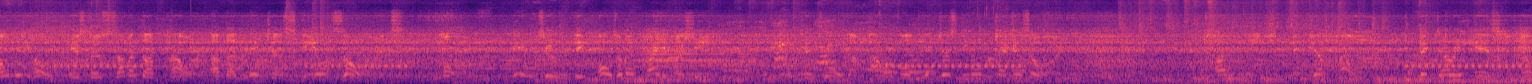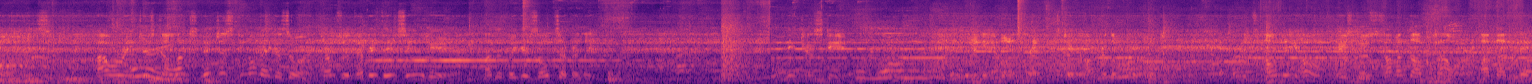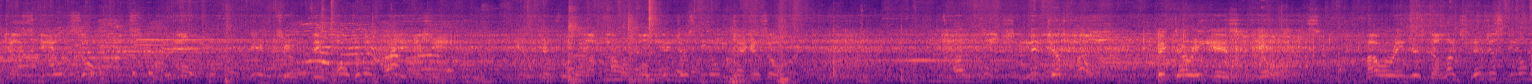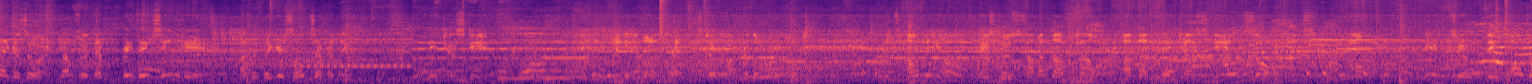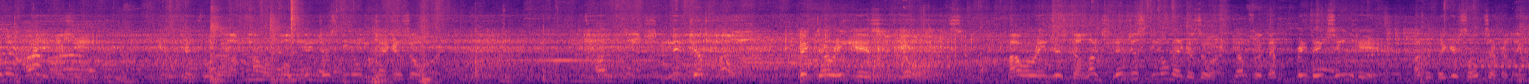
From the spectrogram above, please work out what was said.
only hope is to summon the power of the Ninja Steel Swords. Morph into the ultimate fighting machine. Control the powerful Ninja Steel Megazord. Unleash ninja power. Victory is yours. Power Rangers Deluxe Ninja Steel Megazord comes with everything seen here. Other figures sold separately. Ninja Steel. Winning friends to conquer the world. The Earth's only hope is to summon the power of the Ninja Steel Swords. Into the ultimate fighting machine. You control the powerful Ninja Steel Megazord. Unleash ninja power. Victory is yours. Power Rangers Deluxe Ninja Steel Megazord comes with everything seen here. Other figures sold separately. Ninja Steel. Is to summon the power of the Ninja Steel Swords. Into the ultimate fighting machine. You control the powerful Ninja Steel Megazord. Unleash ninja power. Victory is yours. Power Rangers Deluxe Ninja Steel Megazord comes with everything seen here. Other figures sold separately.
